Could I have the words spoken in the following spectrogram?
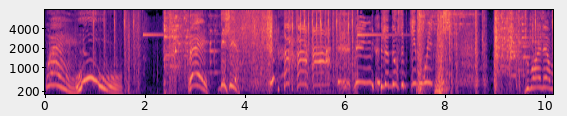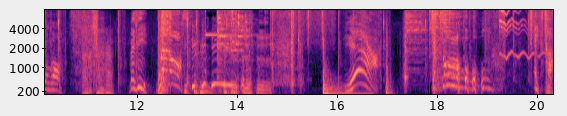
Ouais. Ouh! Hey Déchire. Ding J'adore ce petit bruit. Je m'en l'air, mon grand. Vas-y Balance. Yeah. Oh! Extra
